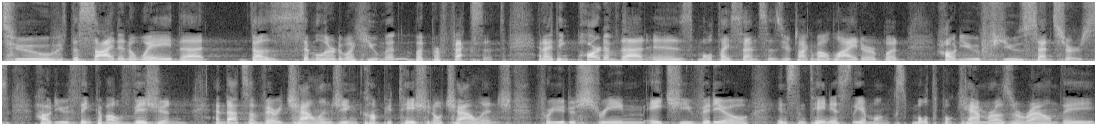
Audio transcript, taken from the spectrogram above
to decide in a way that does similar to a human but perfects it. And I think part of that is multi senses. You're talking about LiDAR, but how do you fuse sensors? How do you think about vision? And that's a very challenging computational challenge for you to stream HD video instantaneously amongst multiple cameras around a,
